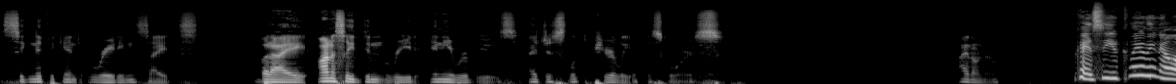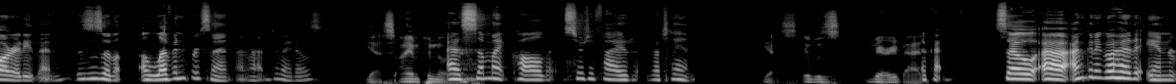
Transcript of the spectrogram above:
significant rating sites, but I honestly didn't read any reviews. I just looked purely at the scores. I don't know. Okay, so you clearly know already. Then this is an eleven percent on Rotten Tomatoes, Yes, I am familiar. as some might call certified rotten. yes, it was very bad. Okay. So uh, I'm going to go ahead and,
